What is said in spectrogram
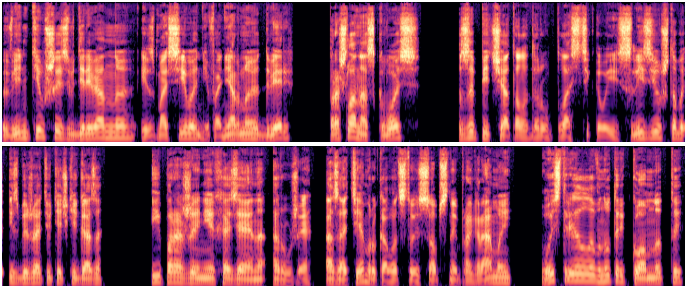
ввинтившись в деревянную, из массива, нефанерную дверь, прошла насквозь, запечатала дыру пластиковой слизью, чтобы избежать утечки газа, и поражение хозяина оружия, а затем, руководствуясь собственной программой, выстрелила внутрь комнаты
